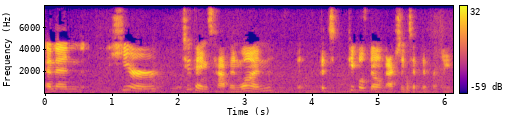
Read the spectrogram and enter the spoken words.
and then here, two things happen. One, the t- people don't actually tip differently.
